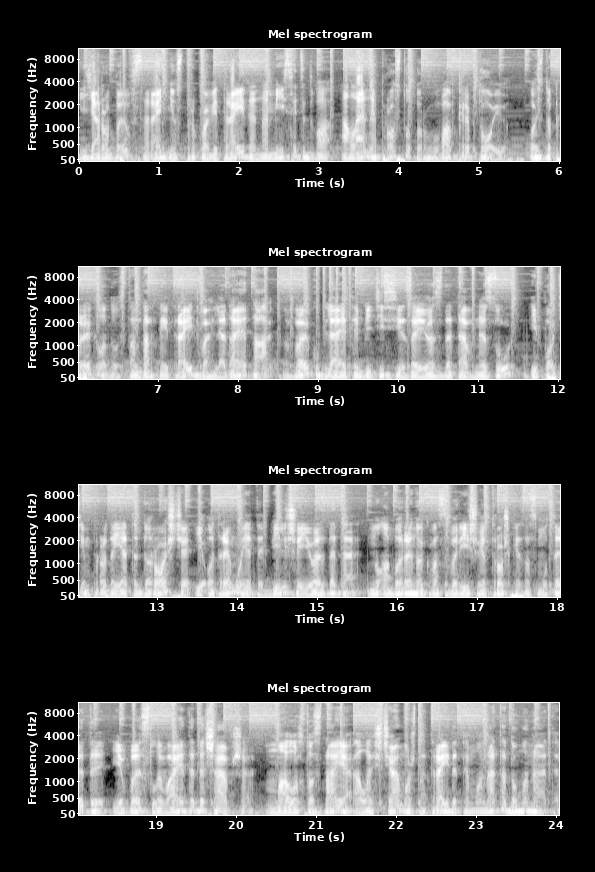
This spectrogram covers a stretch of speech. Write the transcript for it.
Я робив середньострокові трейди на місяць-два, але не просто торгував криптою. Ось до прикладу, стандартний трейд виглядає так: ви купляєте BTC за USDT внизу і потім продаєте дорожче і отримуєте більше USDT. Ну або ринок вас вирішує трошки засмутити, і ви сливаєте дешевше. Мало хто знає, але ще можна трейдити монета до монети.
